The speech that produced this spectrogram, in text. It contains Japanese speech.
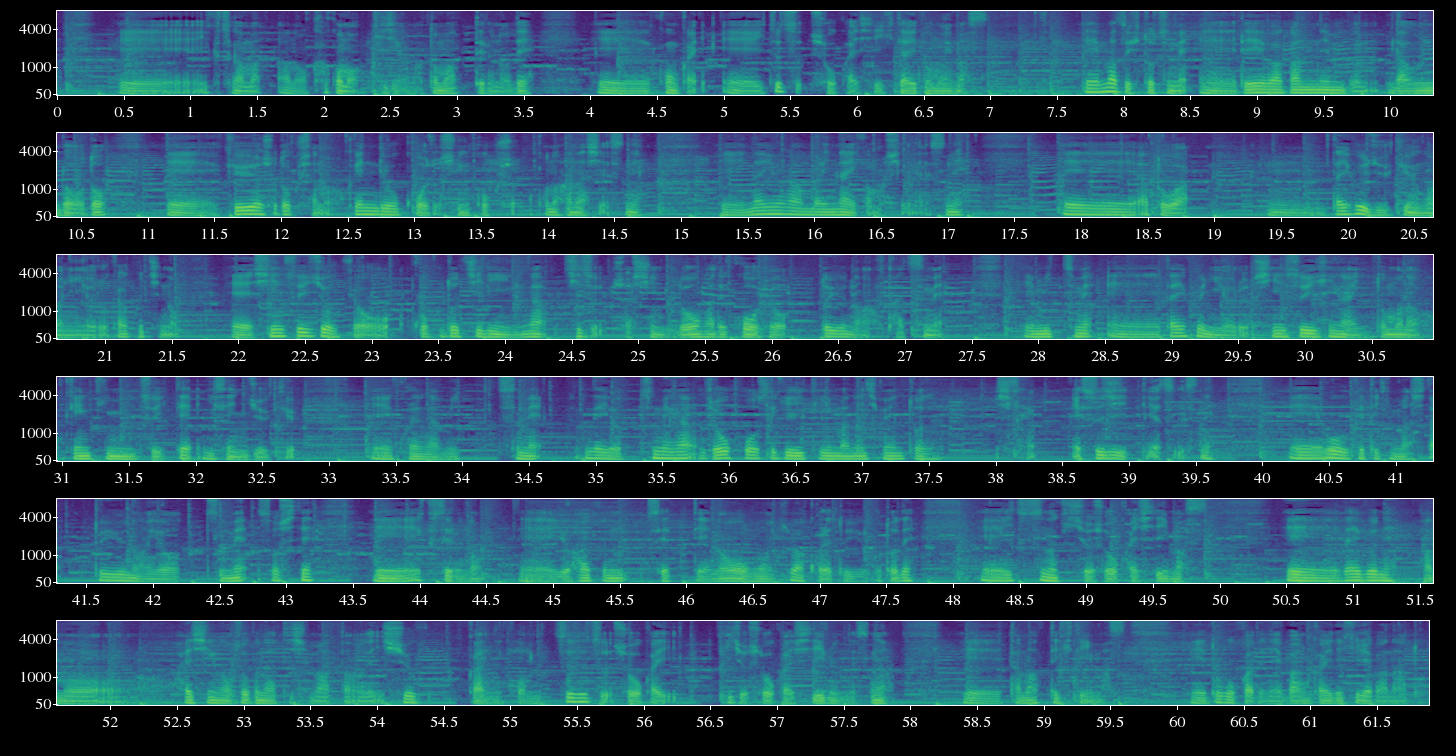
えいくつか、ま、あの過去の記事がまとまっているので、え今回、え5つ紹介していきたいと思います。えまず1つ目、え令和元年分ダウンロード、え給与所得者の保険料控除申告書、この話ですね。え内容があんまりないかもしれないですね。えあとは、うん、台風19号による各地の、え浸水状況を国土地理院が地図、写真、動画で公表というのが2つ目。え3つ目、え台風による浸水被害に伴う保険金について2019。えこれが3つ目。で、4つ目が情報セキュリティマネジメント試験 SG ってやつですね。えを受けてきました。というのが4つ目。そして、えー Excel の、えー余白設定の黄金比はこれということで、え5つの記事を紹介しています。えーだいぶね、あのー配信が遅くなってしまったので、1週間にこう3つずつ紹介、記事を紹介しているんですが、えー溜まってきています。えどこかでね、挽回できればなと、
